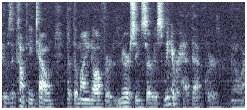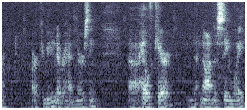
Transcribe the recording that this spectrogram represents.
it was a company town, but the mine offered nursing service. We never had that where, you know, our, our community never had nursing. Uh, Healthcare, not in the same way.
